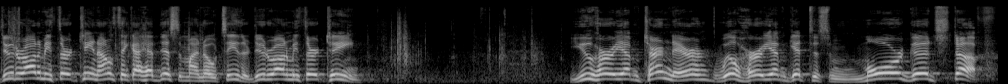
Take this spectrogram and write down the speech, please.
Deuteronomy 13. I don't think I have this in my notes either. Deuteronomy 13. You hurry up and turn there. We'll hurry up and get to some more good stuff.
